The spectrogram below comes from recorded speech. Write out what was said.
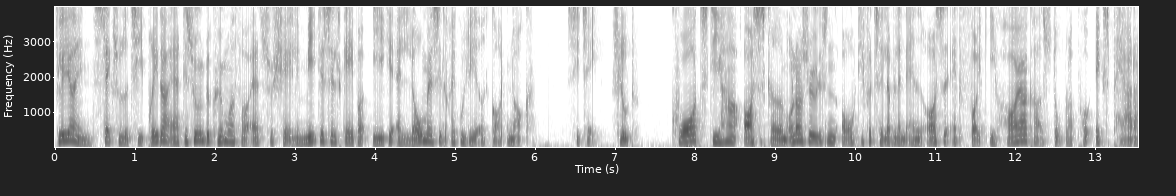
Flere end 6 ud af 10 britter er desuden bekymrede for, at sociale medieselskaber ikke er lovmæssigt reguleret godt nok. Citat slut. Quartz de har også skrevet om undersøgelsen, og de fortæller blandt andet også, at folk i højere grad stoler på eksperter.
